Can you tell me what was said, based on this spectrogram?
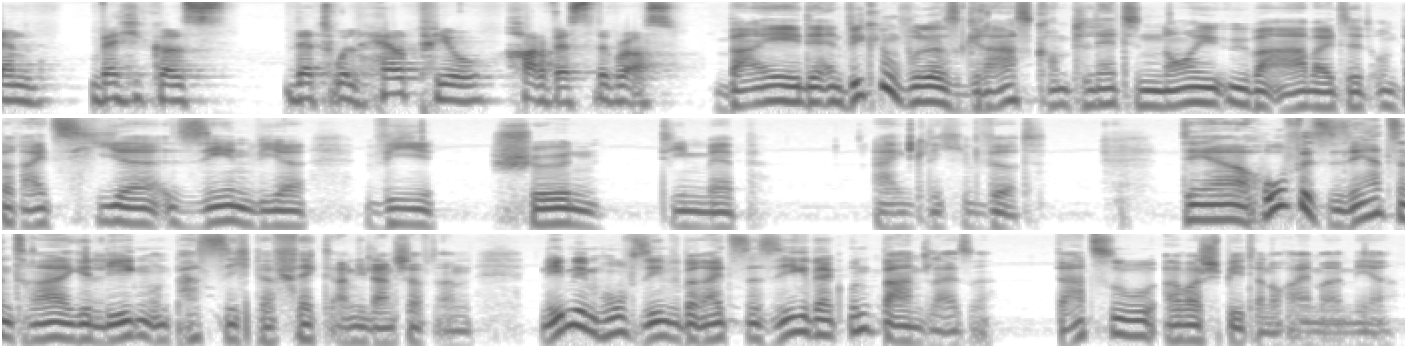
and vehicles that will help you harvest the grass. Bei der Entwicklung wurde das Gras komplett neu überarbeitet und bereits hier sehen wir, wie schön die Map eigentlich wird. Der Hof ist sehr zentral gelegen und passt sich perfekt an die Landschaft an. Neben dem Hof sehen wir bereits das Sägewerk und Bahngleise. Dazu aber später noch einmal mehr.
